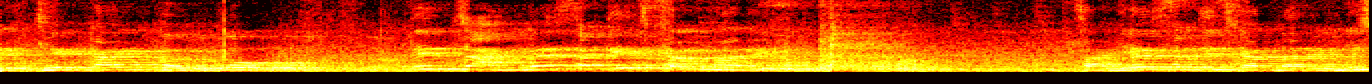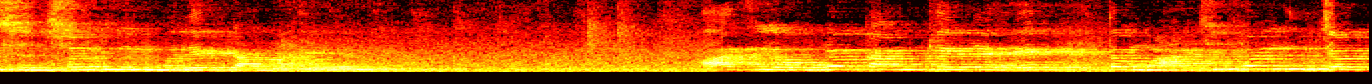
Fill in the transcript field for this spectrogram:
आहे जे काय करतो ते चांगल्यासाठीच करणार आहे. चांगल्यासाठीच करणार आहे. मी संशोधनमध्ये काम केले आज एवढं काम केलंय तर माझी पण जग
